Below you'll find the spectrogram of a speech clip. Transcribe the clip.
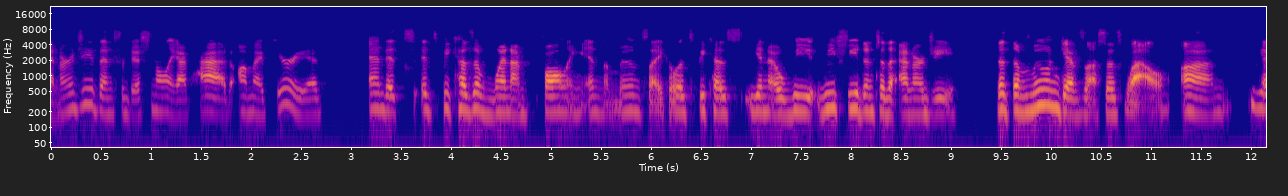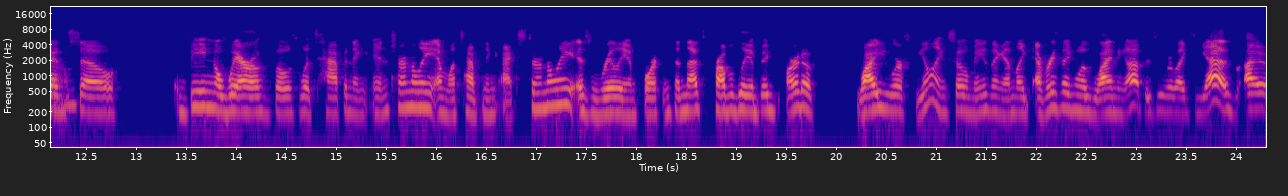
energy than traditionally i've had on my period and it's it's because of when i'm falling in the moon cycle it's because you know we we feed into the energy that the moon gives us as well um Yeah. and so being aware of both what's happening internally and what's happening externally is really important. And that's probably a big part of why you were feeling so amazing and like everything was lining up is you were like, yes, I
